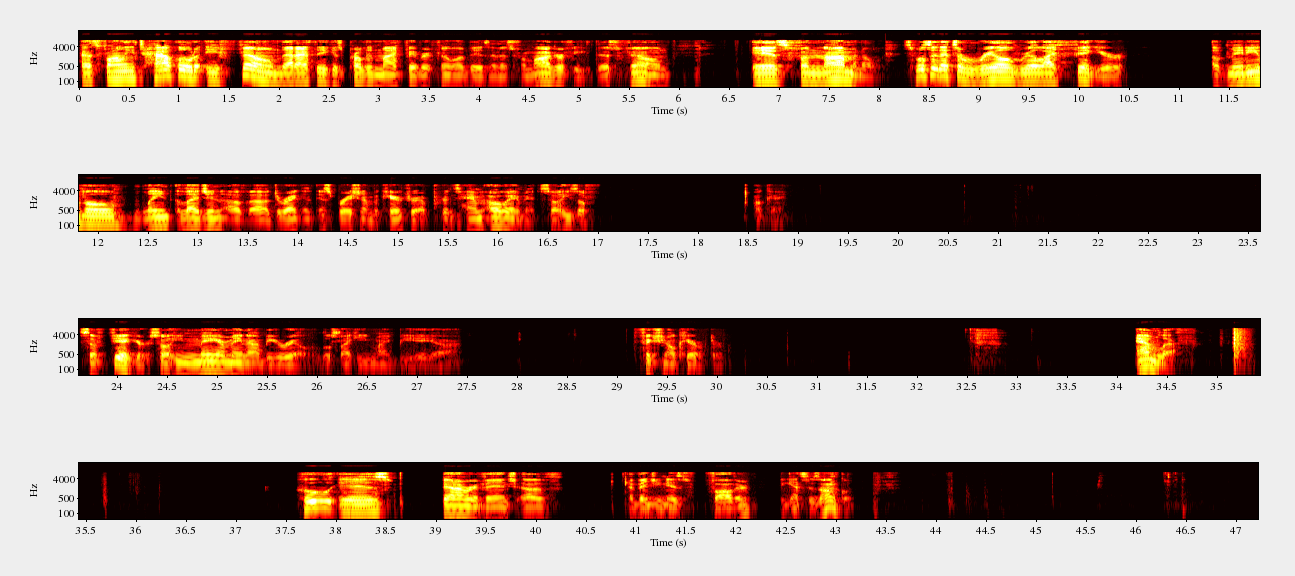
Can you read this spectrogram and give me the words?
has finally tackled a film that I think is probably my favorite film of his in his filmography. This film is phenomenal. Supposedly that's a real, real life figure of medieval legend of uh, direct inspiration of a character of Prince Ham. Oh, wait a minute. So he's a. Okay. It's a figure, so he may or may not be real. It looks like he might be a uh, fictional character. Amleth, who is bent on revenge of avenging his father against his uncle.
